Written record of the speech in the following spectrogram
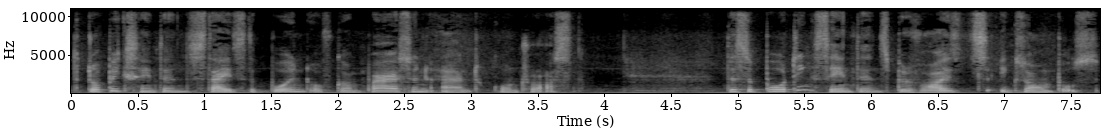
the topic sentence states the point of comparison and contrast. The supporting sentence provides examples,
